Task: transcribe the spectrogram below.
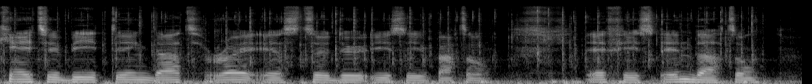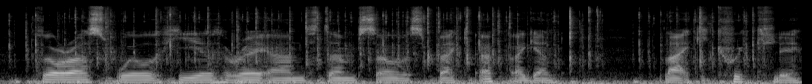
key to beating that Ray is to do easy battle. If he's in battle, Floras will heal Ray and themselves back up again. Like quickly.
